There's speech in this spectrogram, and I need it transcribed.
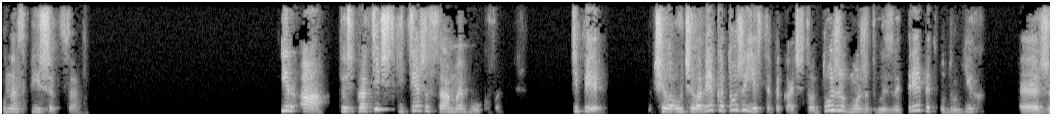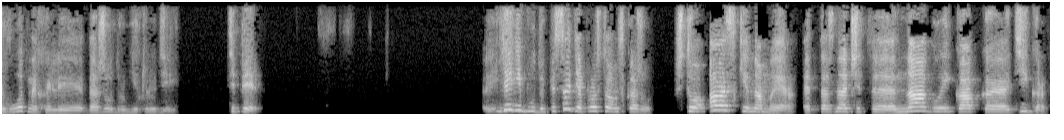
у нас пишется ир-а, то есть практически те же самые буквы. Теперь, у человека тоже есть это качество, он тоже может вызвать трепет у других э, животных или даже у других людей. Теперь, я не буду писать, я просто вам скажу, что Аскинамер, это значит э, наглый, как э, тигр.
